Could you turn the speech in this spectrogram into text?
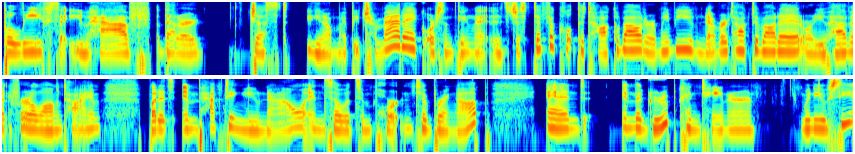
beliefs that you have that are just, you know, might be traumatic or something that is just difficult to talk about, or maybe you've never talked about it or you haven't for a long time, but it's impacting you now. And so it's important to bring up. And in the group container, when you see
